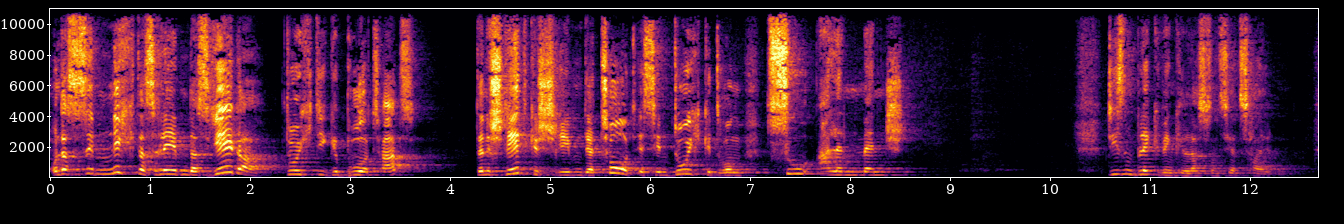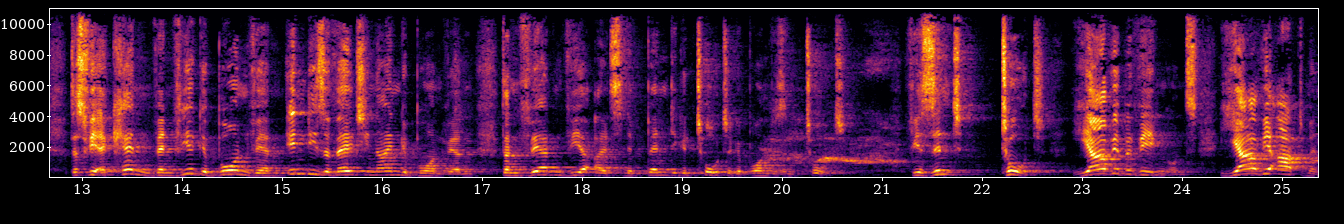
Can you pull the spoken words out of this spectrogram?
Und das ist eben nicht das Leben, das jeder durch die Geburt hat. Denn es steht geschrieben, der Tod ist hindurchgedrungen zu allen Menschen. Diesen Blickwinkel lasst uns jetzt halten. Dass wir erkennen, wenn wir geboren werden, in diese Welt hineingeboren werden, dann werden wir als lebendige Tote geboren. Wir sind tot. Wir sind tot. Ja, wir bewegen uns. Ja, wir atmen.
